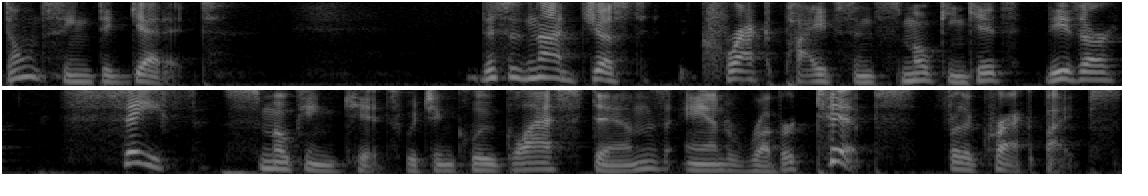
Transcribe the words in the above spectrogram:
don't seem to get it. This is not just crack pipes and smoking kits, these are safe smoking kits, which include glass stems and rubber tips for the crack pipes.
